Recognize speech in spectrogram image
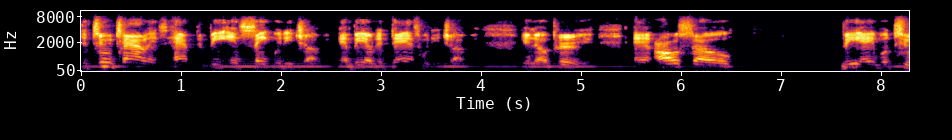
the two talents have to be in sync with each other and be able to dance with each other. You know, period. And also be able to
